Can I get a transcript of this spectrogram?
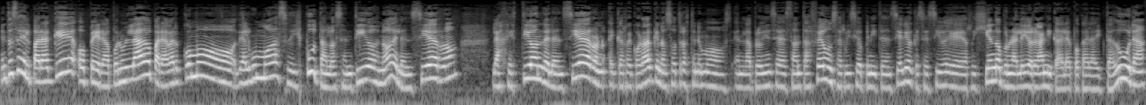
Entonces, el para qué opera, por un lado, para ver cómo de algún modo se disputan los sentidos ¿no? del encierro, la gestión del encierro. Hay que recordar que nosotros tenemos en la provincia de Santa Fe un servicio penitenciario que se sigue rigiendo por una ley orgánica de la época de la dictadura.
